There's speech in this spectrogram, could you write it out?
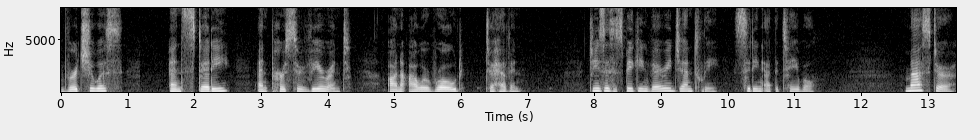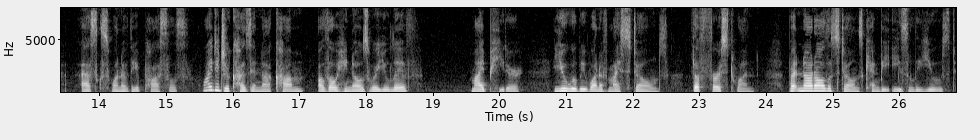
virtuous and steady and perseverant on our road to heaven. Jesus is speaking very gently, sitting at the table. Master, asks one of the apostles, why did your cousin not come, although he knows where you live? My Peter, you will be one of my stones, the first one, but not all the stones can be easily used.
